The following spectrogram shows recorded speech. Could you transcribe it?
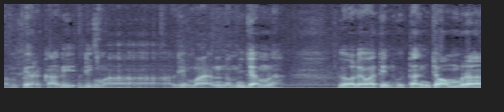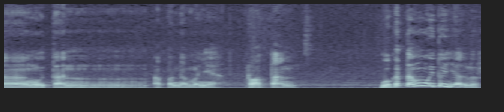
hampir kali 5 5 6 jam lah gue lewatin hutan combrang hutan apa namanya rotan. Gue ketemu itu jalur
